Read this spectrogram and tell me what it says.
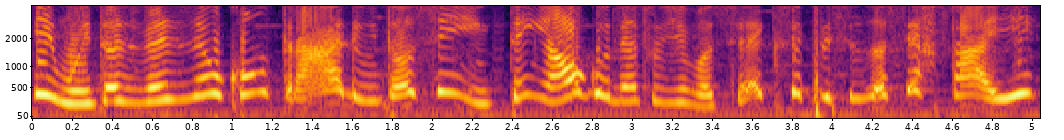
E muitas vezes é o contrário. Então, assim, tem algo dentro de você que você precisa acertar aí,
